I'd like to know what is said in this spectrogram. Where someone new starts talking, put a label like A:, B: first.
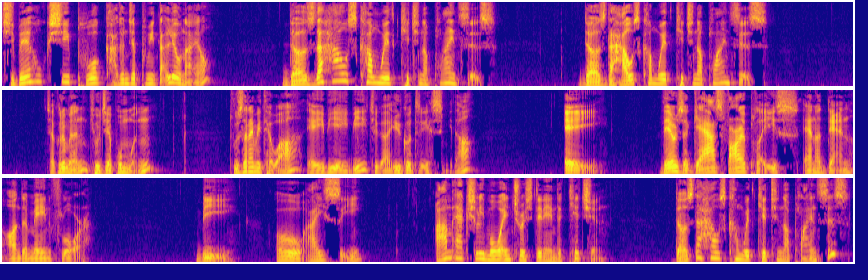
A: 집에 혹시 부엌 가전제품이 딸려오나요? Does the house come with kitchen appliances? Does the house come with kitchen appliances? 자, 그러면 교재 본문 두 사람의 대화 A, B, A, B 제가 읽어드리겠습니다. A. There's a gas fireplace and a den on the main floor. B. Oh, I see. I'm actually more interested in the kitchen. Does the house come with kitchen appliances?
